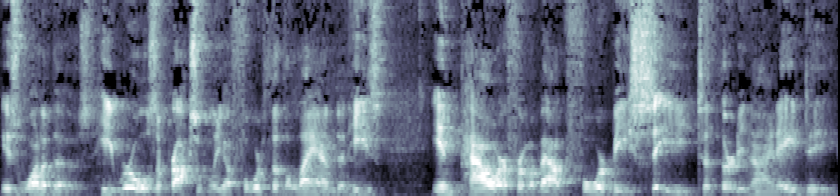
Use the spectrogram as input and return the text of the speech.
is one of those. He rules approximately a fourth of the land, and he's in power from about 4 BC to 39 AD.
